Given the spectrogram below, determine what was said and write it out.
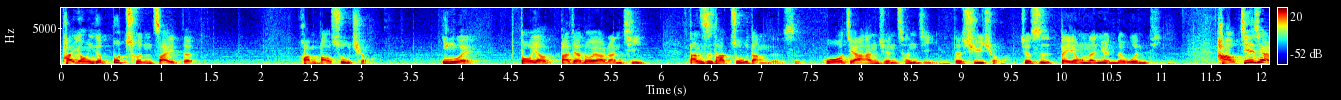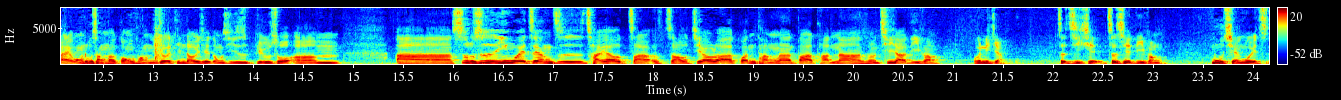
他用一个不存在的环保诉求，因为都要大家都要燃气，但是他阻挡的是国家安全层级的需求，就是备用能源的问题。好，接下来网络上的攻防，你就会听到一些东西，是比如说，嗯，啊，是不是因为这样子才要早早教啦、观塘啦、大潭啦什么其他的地方？我跟你讲，这几些这些地方，目前为止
